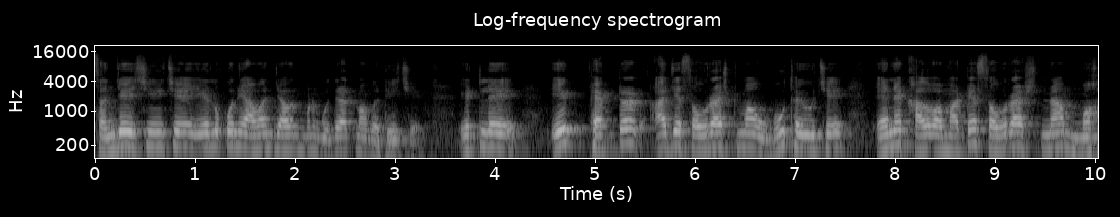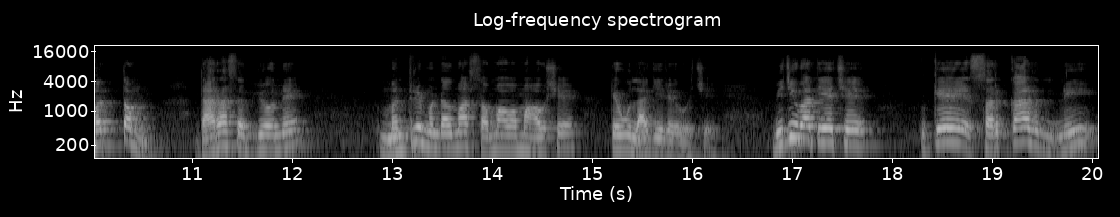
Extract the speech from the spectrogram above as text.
સંજયસિંહ છે, એ લોકોની આવન જાવન પણ ગુજરાતમાં વધી છે. એટલે એક ફેક્ટર આજે સૌરાષ્ટ્રમાં ઊભું થયું છે. એને ખાળવા માટે સૌરાષ્ટ્રના મહત્તમ ધારાસભ્યોને મંત્રીમંડળમાં સમાવવામાં આવશે તેવું લાગી રહ્યું છે. બીજી વાત એ છે કે સરકારની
